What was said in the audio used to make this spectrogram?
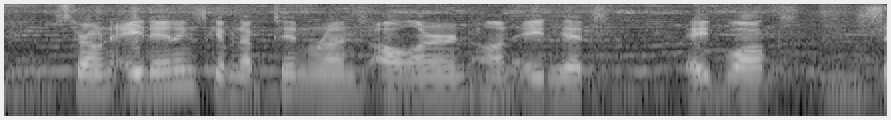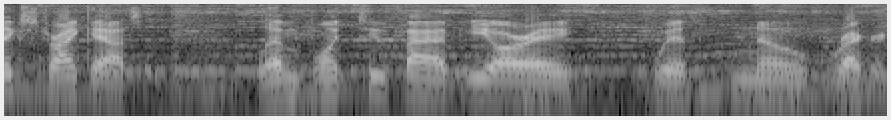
He's thrown eight innings, given up 10 runs, all earned on eight hits, eight walks, six strikeouts, 11.25 ERA with no record.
